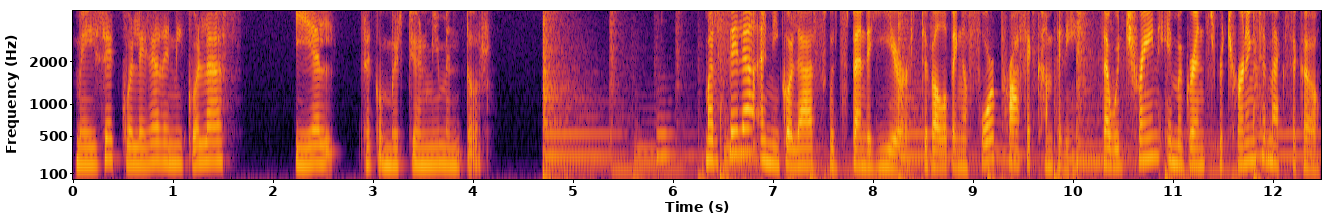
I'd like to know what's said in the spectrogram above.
Me hice colega de Nicolás y él se convirtió en mi mentor. Marcela and Nicolas would spend a year developing a for profit company that would train immigrants returning to Mexico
